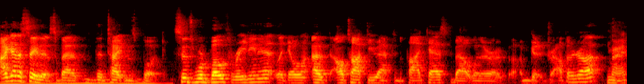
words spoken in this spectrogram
I gotta say this about the Titans book. Since we're both reading it, like I want, I, I'll talk to you after the podcast about whether I'm gonna drop it or not. Right.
